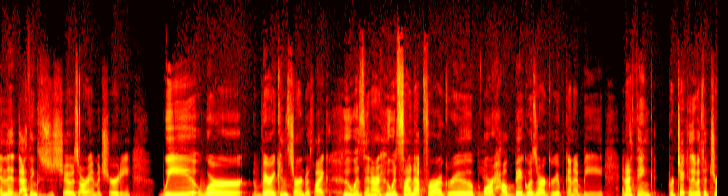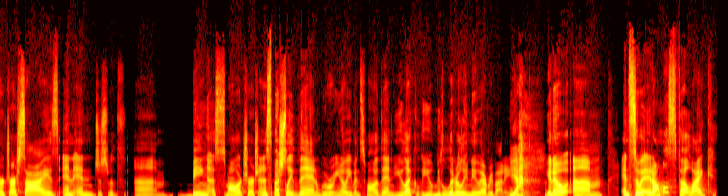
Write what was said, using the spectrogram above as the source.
and th- I think this just shows our immaturity. We were very concerned with like who was in our who would sign up for our group or how big was our group going to be. And I think particularly with a church our size and and just with um, being a smaller church and especially then we were you know even smaller then you like you literally knew everybody Yeah. you know um and so it almost felt like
